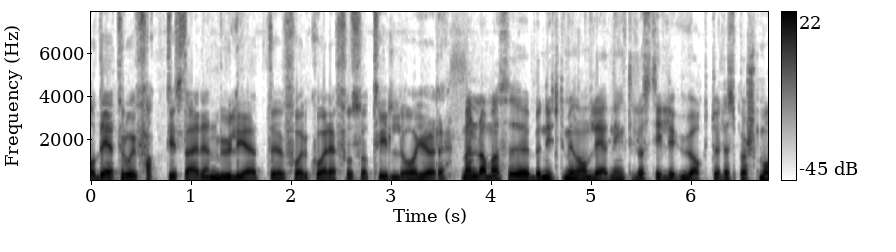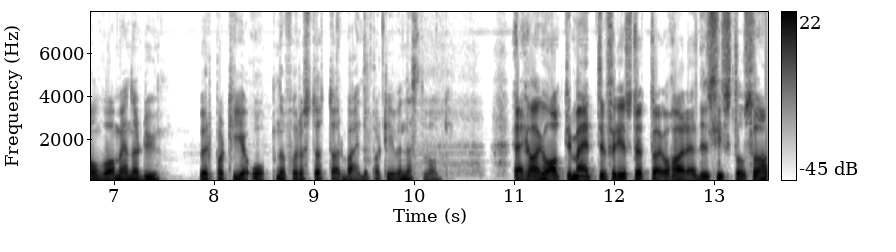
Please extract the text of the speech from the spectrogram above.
Og det tror jeg faktisk er en mulighet for for KrF også til å gjøre. Men la meg benytte min anledning til å stille uaktuelle spørsmål. Hva mener du? Bør partiet åpne for å støtte Arbeiderpartiet ved neste valg? Jeg har jo alltid ment det, for jeg støtta jo Hareide sist også.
